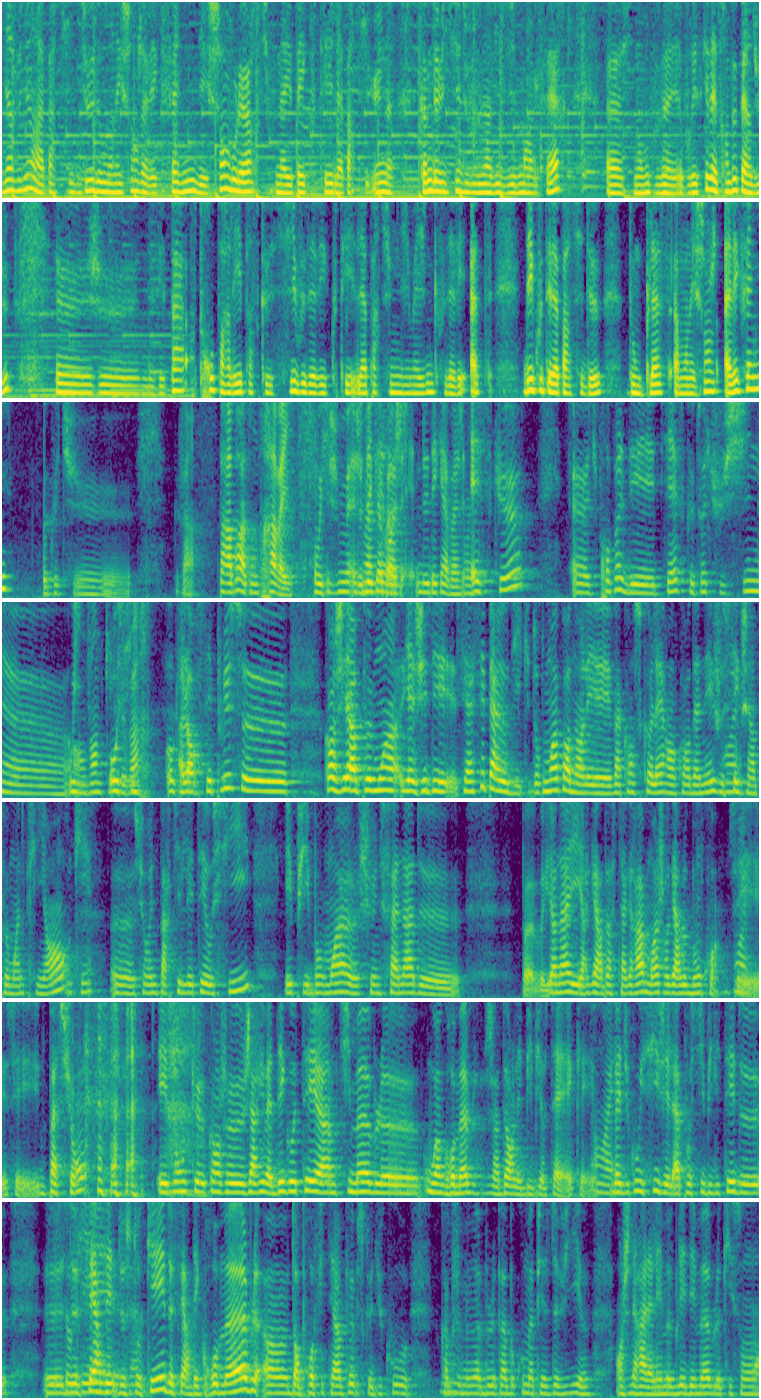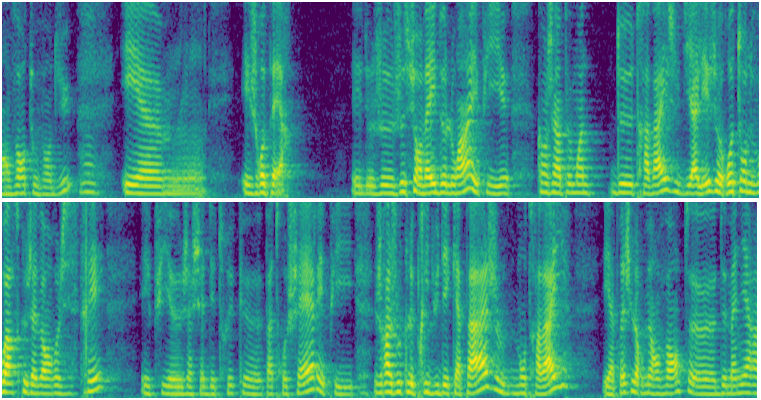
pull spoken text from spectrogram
Bienvenue dans la partie 2 de mon échange avec Fanny des Chambouleurs. Si vous n'avez pas écouté la partie 1, comme d'habitude, je vous invite vivement à le faire. Euh, sinon, vous, vous, risquez d'être un peu perdu. Euh, je ne vais pas trop parler parce que si vous avez écouté la partie 1, j'imagine que vous avez hâte d'écouter la partie 2. Donc, place à mon échange avec Fanny. Que tu... Enfin, par rapport à ton travail, oui, je me, le décapage. Le décapage. Est-ce que euh, tu proposes des pièces que toi tu chines oui, en vente quelque aussi. part Alors, c'est plus quand j'ai un peu moins, j'ai des, c'est assez périodique. Donc moi, pendant les vacances scolaires en cours d'année, je sais que j'ai un peu moins de clients. Euh, sur une partie de l'été aussi. Et puis bon, moi, je suis une fanat de. Il y en a, ils regardent Instagram. Moi, je regarde le Bon Coin. C'est une passion. et donc, euh, quand j'arrive à dégoter un petit meuble euh, ou un gros meuble, j'adore les bibliothèques. Les... Bah, du coup, ici, j'ai la possibilité de, de, faire des, de, stocker, de faire des gros meubles, d'en profiter un peu parce que du coup, comme je ne me meuble pas beaucoup ma pièce de vie, euh, en général, elle est meublée des meubles qui sont en vente ou vendus. Et, euh, et je repère. Et je, je, surveille de loin. Et puis, euh, quand j'ai un peu moins de travail, je dis allez, je retourne voir ce que j'avais enregistré. Et puis, j'achète des trucs pas trop chers. Et puis, je rajoute le prix du décapage, mon travail. Et après, je le remets en vente de manière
